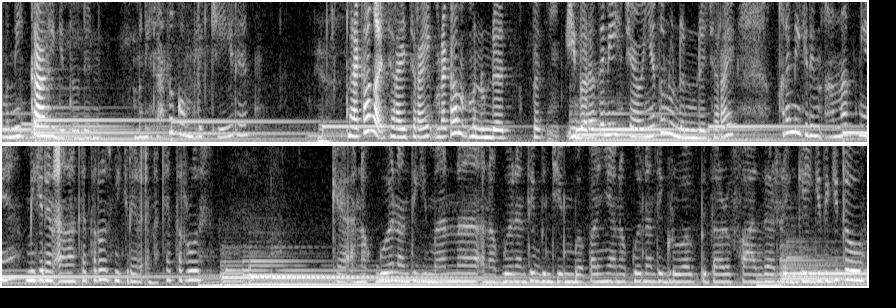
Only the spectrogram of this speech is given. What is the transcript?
menikah gitu dan menikah tuh complicated. Yes. mereka nggak cerai-cerai mereka menunda ibaratnya nih ceweknya tuh nunda-nunda cerai karena mikirin anaknya mikirin anaknya terus mikirin anaknya terus. Kayak anak gue nanti gimana anak gue nanti benci sama bapaknya anak gue nanti grow up without a father yang kayak gitu-gitu.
